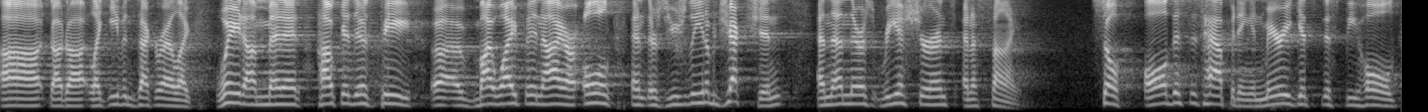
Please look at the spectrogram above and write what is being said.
uh, da, da, like even Zechariah, like, wait a minute, how could this be? Uh, my wife and I are old, and there's usually an objection, and then there's reassurance and a sign. So all this is happening, and Mary gets this behold,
